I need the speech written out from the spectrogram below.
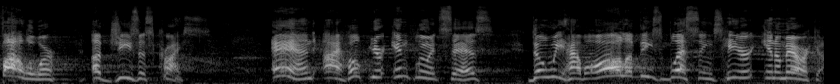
follower of Jesus Christ. And I hope your influence says though we have all of these blessings here in America,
